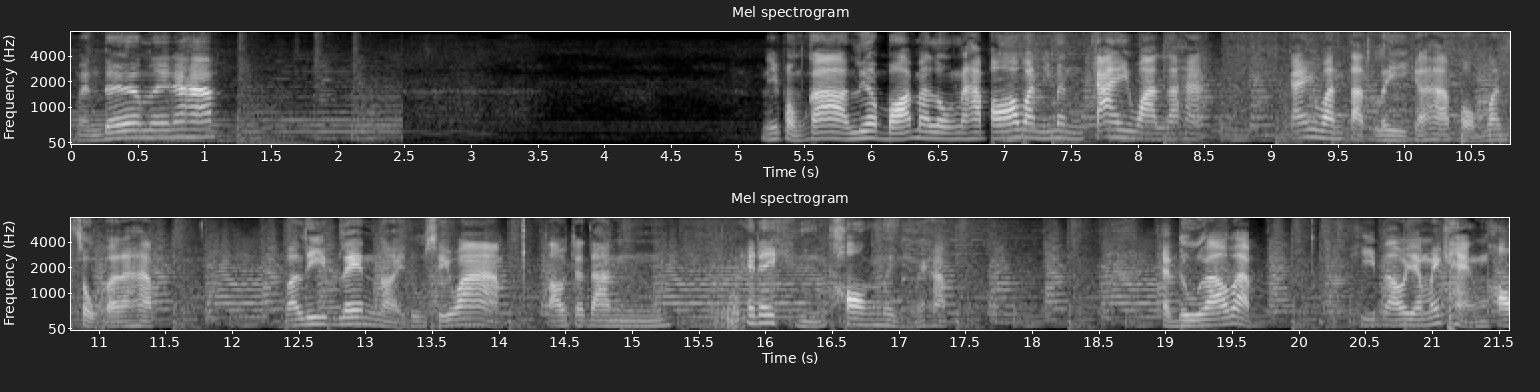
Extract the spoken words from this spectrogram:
เหมือนเดิมเลยนะครับ นี่ผมก็เลือกบอสมาลงนะครับ เพราะว่าวันนี้มันใกล้วันแล้วฮะใกล้วันตัดลีกแล้วครับผมวันศุกร์แล้วนะครับว่ารีบเล่นหน่อยดูซิว่าเราจะดันให้ได้ถึงทองหนึ่งไหมครับ แต่ดูแล้วแบบ ทีมเรายังไม่แข็งพอ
